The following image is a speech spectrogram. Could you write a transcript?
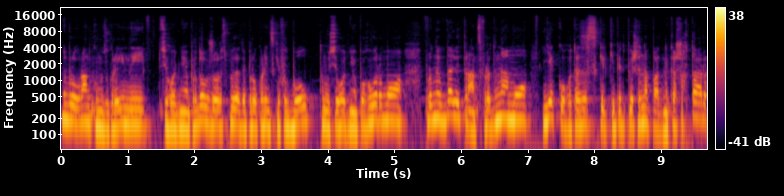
Доброго ранку ми з України. Сьогодні я продовжую розповідати про український футбол. Тому сьогодні поговоримо про невдалі трансфер Динамо, якого та за скільки підпише нападника Шахтар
